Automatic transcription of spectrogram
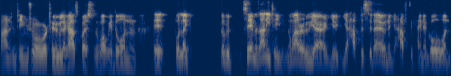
management team sure were too like ask questions of what we've done. It, but like look at same as any team, no matter who you are, you you have to sit down and you have to kind of go and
